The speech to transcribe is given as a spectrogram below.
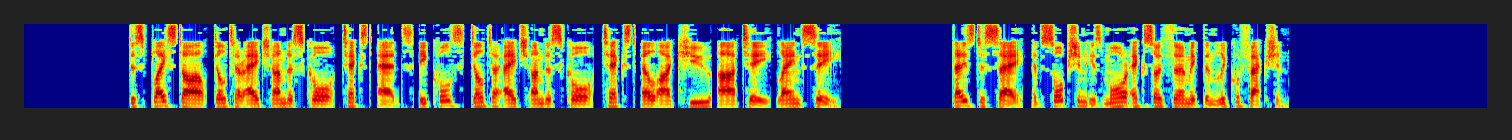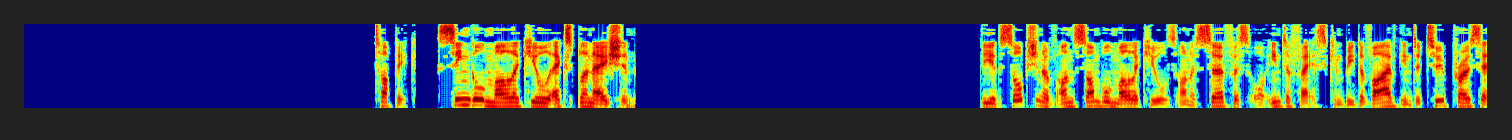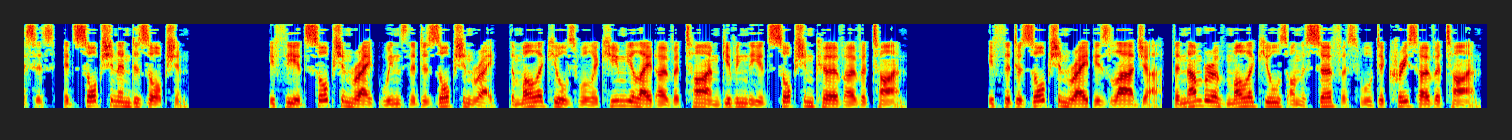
display style delta h underscore text adds equals delta h underscore text liq rt lane c. That is to say, adsorption is more exothermic than liquefaction. Topic: Single molecule explanation. The adsorption of ensemble molecules on a surface or interface can be divided into two processes, adsorption and desorption. If the adsorption rate wins the desorption rate, the molecules will accumulate over time giving the adsorption curve over time. If the desorption rate is larger, the number of molecules on the surface will decrease over time.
